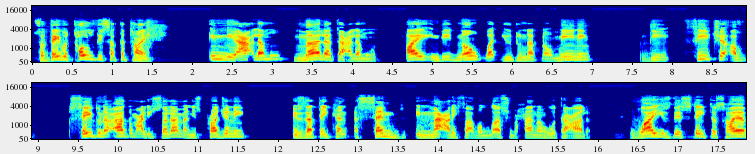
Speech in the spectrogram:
So they were told this at the time. Inni a'lamu ma la ta'lamun. I indeed know what you do not know. Meaning, the feature of Sayyidina Adam alayhi salam and his progeny is that they can ascend in ma'rifah of Allah subhanahu wa ta'ala. Why is their status higher?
